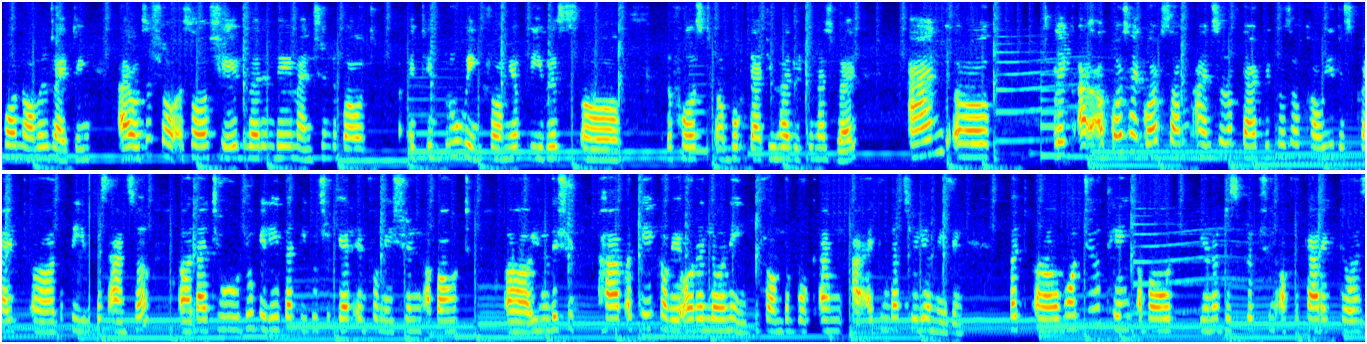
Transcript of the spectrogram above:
for novel writing? I also saw, saw shade wherein they mentioned about it improving from your previous, uh, the first uh, book that you had written as well, and uh, like, I, of course, I got some answer of that because of how you described uh, the previous answer. Uh, that you do believe that people should get information about uh, you know they should have a takeaway or a learning from the book. And i, think that's really amazing. But uh, what do you think about you know description of the characters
